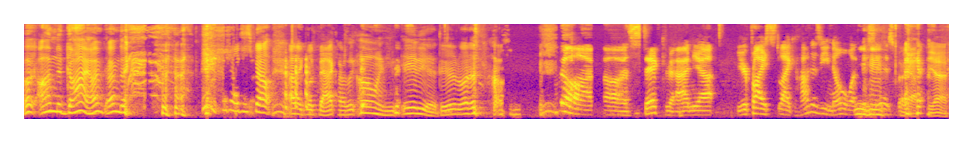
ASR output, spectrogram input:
oh, I'm the guy. I'm, I'm the. I just felt. I like looked back and I was like, oh, and you idiot, dude. What is? oh, oh, sick, man. Yeah. You're probably like, how does he know what this Mhm. is? But Yeah. yeah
